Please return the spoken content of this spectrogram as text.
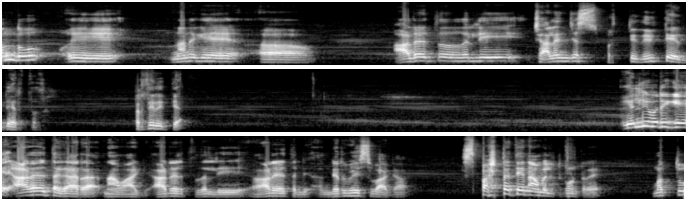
ಒಂದು, ಈ ನನಗೆ ಆಡಳಿತದಲ್ಲಿ ಚಾಲೆಂಜಸ್ ಪ್ರತಿನಿತ್ಯ ಇದ್ದೇ ಇರ್ತದೆ. ಪ್ರತಿನಿತ್ಯ. ಎಲ್ಲಿವರೆಗೆ ಆಡಳಿತಗಾರ ನಾವಾಗಿ ಆಡಳಿತದಲ್ಲಿ, ಆಡಳಿತ ನಿರ್ವಹಿಸುವಾಗ ಸ್ಪಷ್ಟತೆ ನಾವಲ್ಲಿ ಇಟ್ಕೊಂಡ್ರೆ ಮತ್ತು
